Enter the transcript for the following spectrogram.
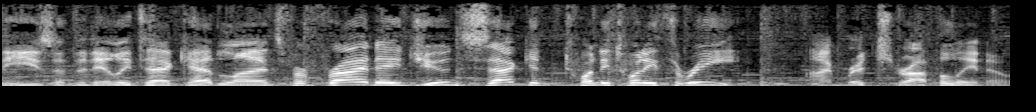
These are the Daily Tech headlines for Friday, June 2nd, 2023. I'm Rich Stroffolino.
